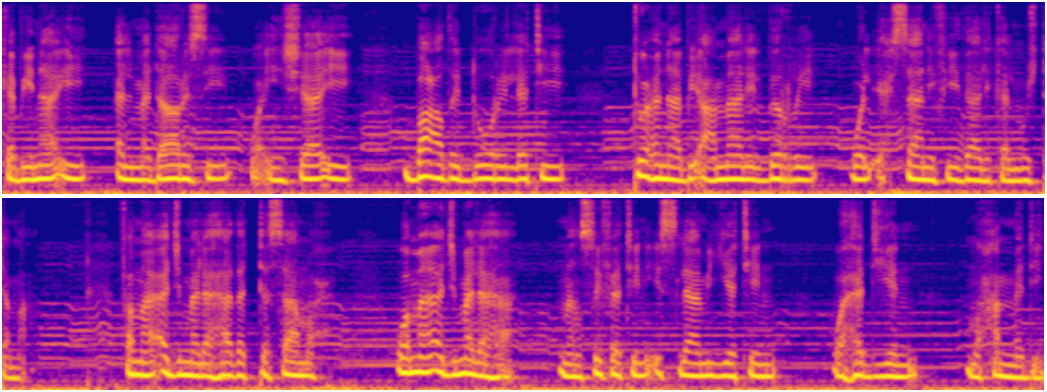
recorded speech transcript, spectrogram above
كبناء المدارس وإنشاء بعض الدور التي تعنى بأعمال البر والإحسان في ذلك المجتمع. فما أجمل هذا التسامح وما أجملها من صفة إسلامية وهدي محمدي.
